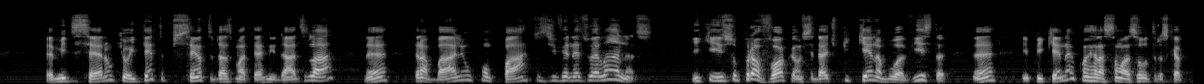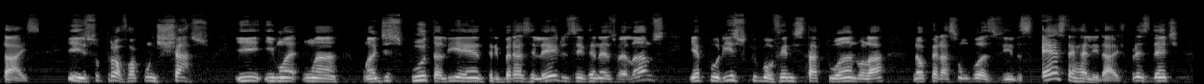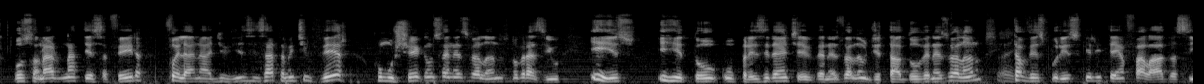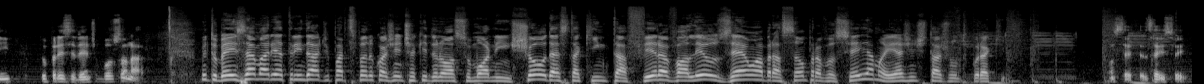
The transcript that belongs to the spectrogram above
Eh, me disseram que 80% das maternidades lá né, trabalham com partos de venezuelanas e que isso provoca uma cidade pequena, Boa Vista, né, e pequena com relação às outras capitais, e isso provoca um inchaço e, e uma, uma, uma disputa ali entre brasileiros e venezuelanos, e é por isso que o governo está atuando lá na Operação Boas-Vindas. Esta é a realidade. O presidente Bolsonaro, na terça-feira, foi lá na divisa exatamente ver como chegam os venezuelanos no Brasil. E isso irritou o presidente venezuelano, o ditador venezuelano, talvez por isso que ele tenha falado assim do presidente Bolsonaro. Muito bem, Zé Maria Trindade participando com a gente aqui do nosso Morning Show desta quinta-feira. Valeu, Zé, um abração para você e amanhã a gente está junto por aqui. Com certeza, é isso aí.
